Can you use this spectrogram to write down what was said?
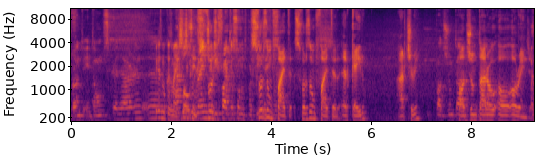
Pronto, então se calhar. eh, Querias uma coisa mais bold? Ranger fores- e Fighter são muito Se parecidos? fores um então? fighter, se fores um fighter arqueiro, archery, Podes juntar. podes juntar ao, ao, ao Ranger.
